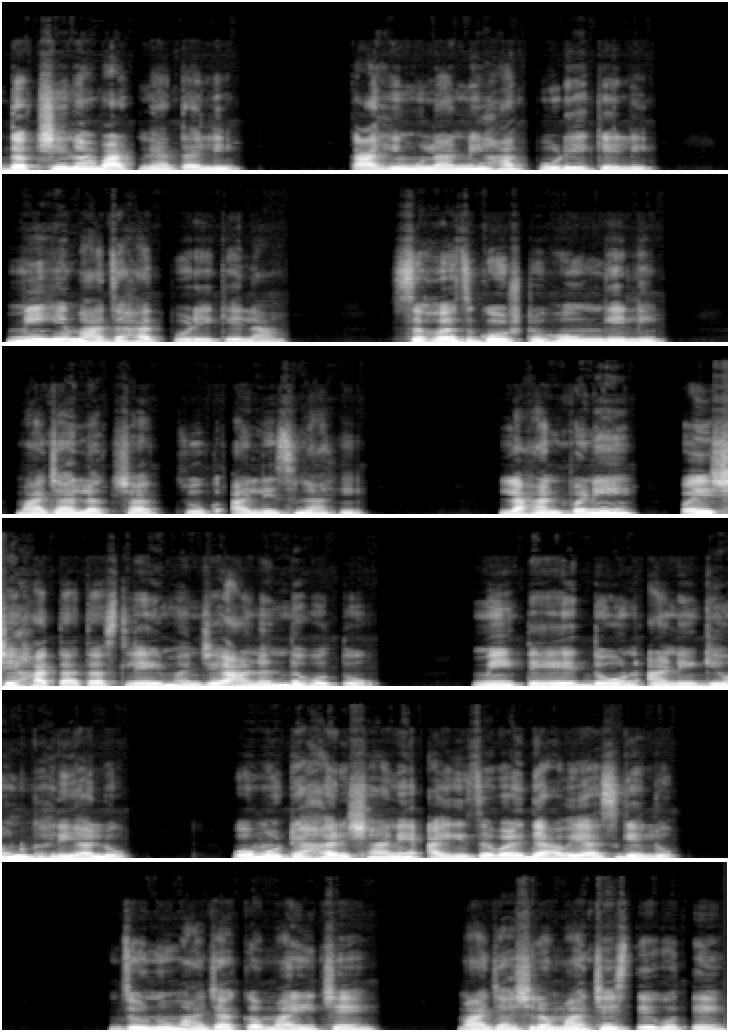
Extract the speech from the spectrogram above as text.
दक्षिणा वाटण्यात आली. काही मुलांनी हात पुढे केले. मीही माझा हात पुढे केला. सहज गोष्ट होऊन गेली. माझ्या लक्षात चूक आलीच नाही. लहानपणी पैसे हातात असले म्हणजे आनंद होतो. मी ते दोन आणे घेऊन घरी आलो व मोठ्या हर्षाने आईजवळ द्यावयास गेलो. जणू माझ्या कमाईचे माझ्या श्रमाचेच ते होते.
